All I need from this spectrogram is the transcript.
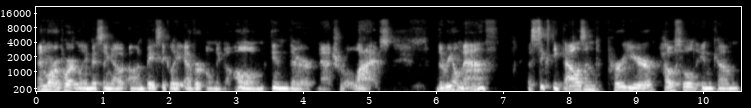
And more importantly, missing out on basically ever owning a home in their natural lives. The real math a 60,000 per year household income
